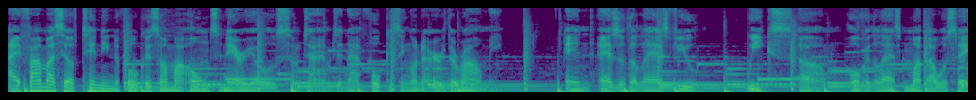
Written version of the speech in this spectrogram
i find myself tending to focus on my own scenarios sometimes and not focusing on the earth around me and as of the last few weeks um, over the last month i will say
